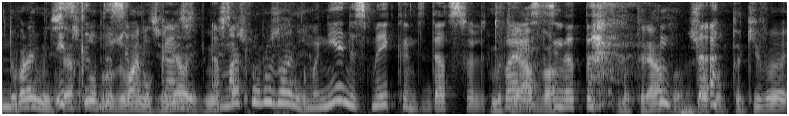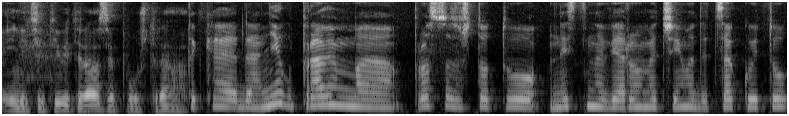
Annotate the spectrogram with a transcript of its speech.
Добре, Министерство на образование, да извинявай. Министерство на образование. Ама ние не сме и кандидатствали. Това трябва, е истината. Ма трябва, защото такива инициативи трябва да се поощряват. Така е, да. Ние го правим а, просто защото наистина вярваме, че има деца, които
